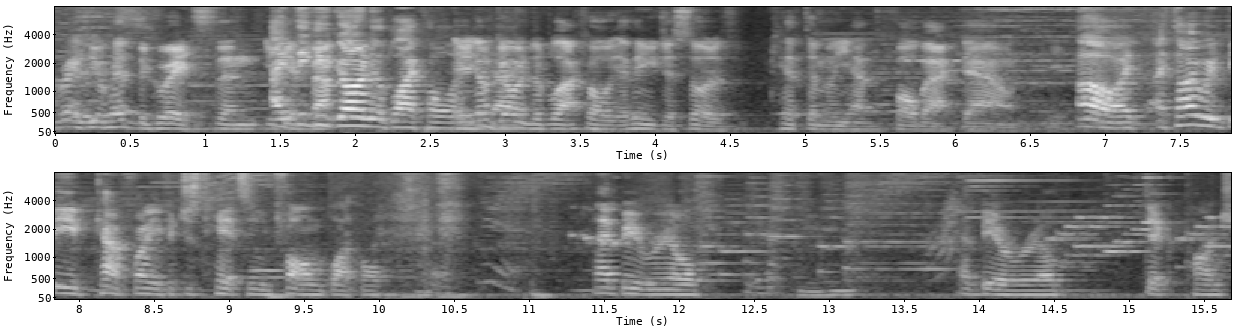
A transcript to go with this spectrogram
grate? If you hit the grates, then you I get think back- you go into the black hole. Yeah, and you don't die. go into the black hole. I think you just sort of hit them and you have to fall back down. Oh, I, I thought it would be kind of funny if it just hits and you fall in the black hole. That'd be real. That'd be a real dick punch.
